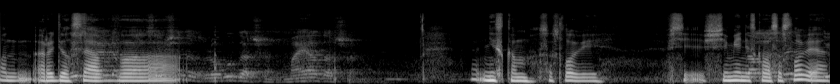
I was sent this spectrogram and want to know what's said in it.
Он родился в низком сословии, в семье низкого сословия.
